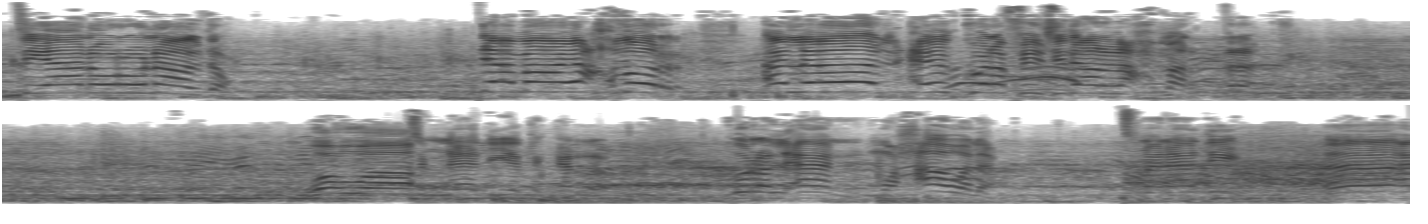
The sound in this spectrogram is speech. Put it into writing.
كريستيانو رونالدو. عندما يحضر. الآن الكرة في الجدار الأحمر. وهو النادي يتكرر كرة الآن محاولة. نادي آه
